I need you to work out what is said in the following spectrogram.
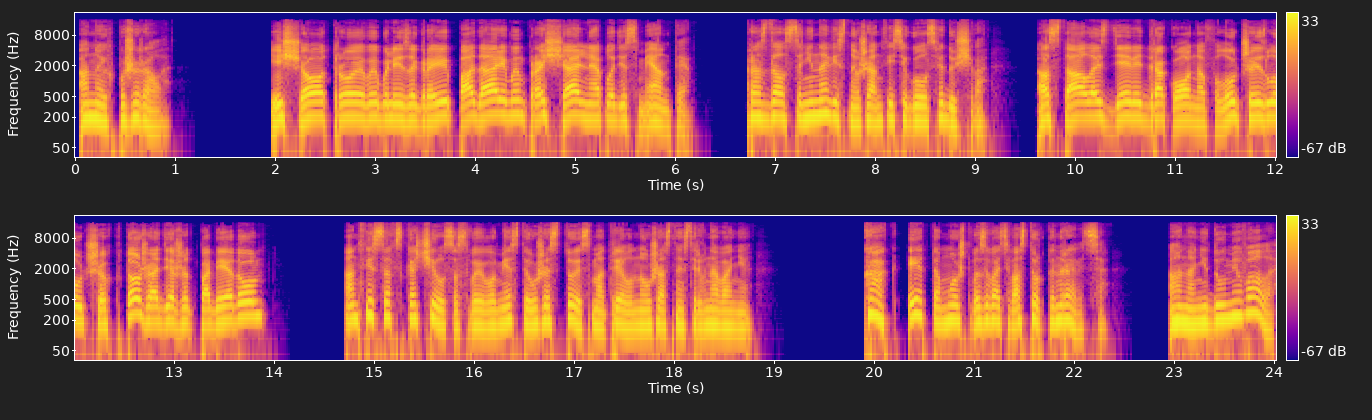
Оно их пожирало. «Еще трое выбыли из игры, подарим им прощальные аплодисменты!» Раздался ненавистный уже Анфисе голос ведущего. «Осталось девять драконов, лучшие из лучших. Кто же одержит победу?» Анфиса вскочила со своего места и уже стоя смотрела на ужасное соревнование. Как это может вызывать восторг и нравиться? Она недоумевала.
